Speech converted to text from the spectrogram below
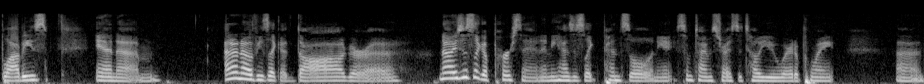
blobbies, and um, I don't know if he's like a dog or a no, he's just like a person, and he has this like pencil, and he sometimes tries to tell you where to point uh,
